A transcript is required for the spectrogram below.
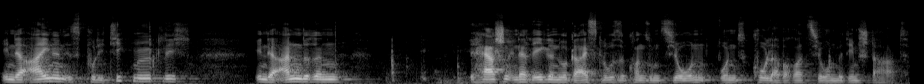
In der einen ist Politik möglich, in der anderen herrschen in der Regel nur geistlose Konsumtion und Kollaboration mit dem Staat.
